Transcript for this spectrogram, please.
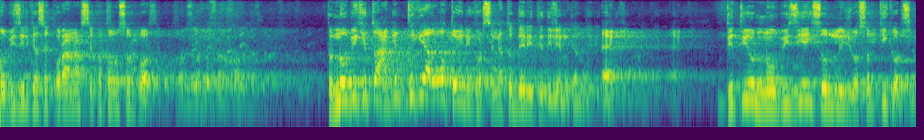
নবীজির কাছে কোরআন আসছে কত বছর পর? তো নবীকে তো আগের থেকে আল্লাহ তৈরি করছেন? এত দেরিতে দিলেন কেন? এক। দ্বিতীয়, নবীজি এই চল্লিশ বছর কি করছেন?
